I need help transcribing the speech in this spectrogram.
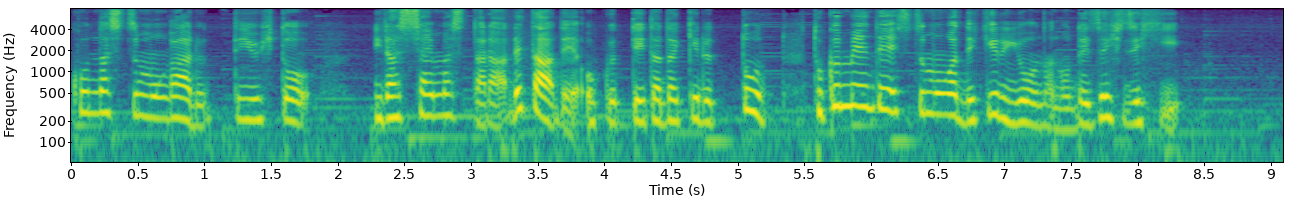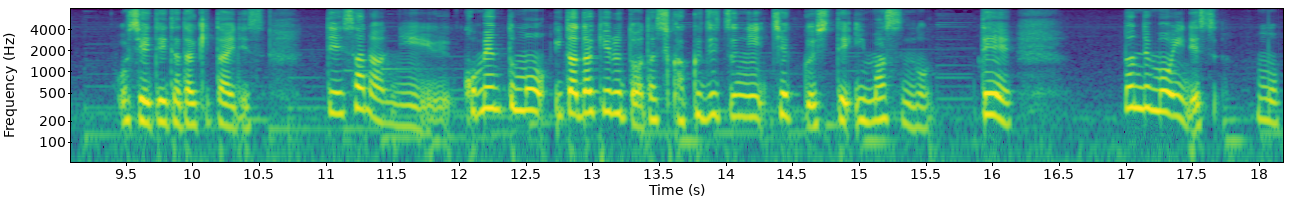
こんな質問があるっていう人いらっしゃいましたらレターで送っていただけると匿名で質問ができるようなのでぜひぜひ教えていただきたいです。でさらにコメントもいただけると私確実にチェックしていますので何でもいいです。もう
